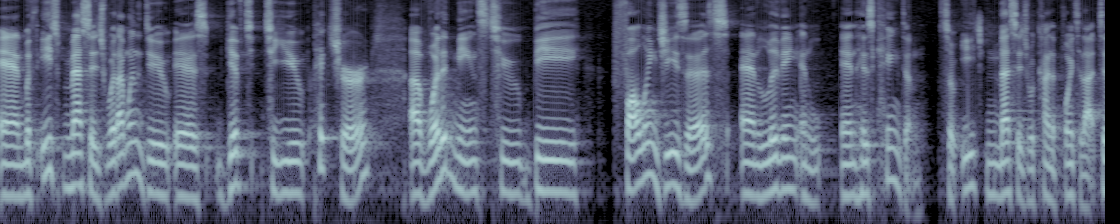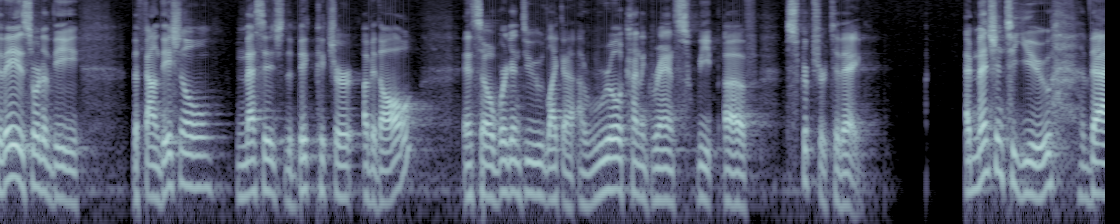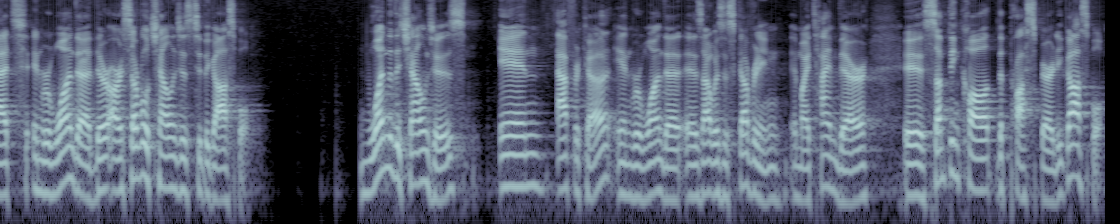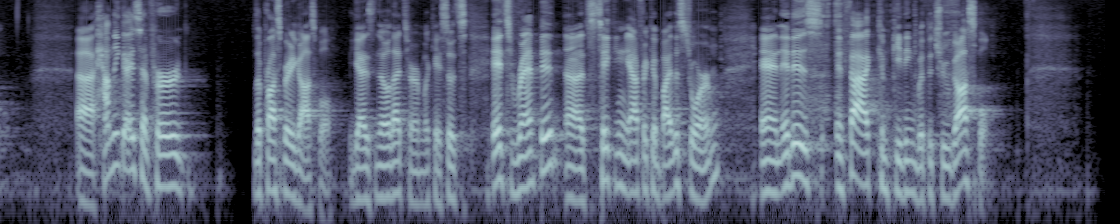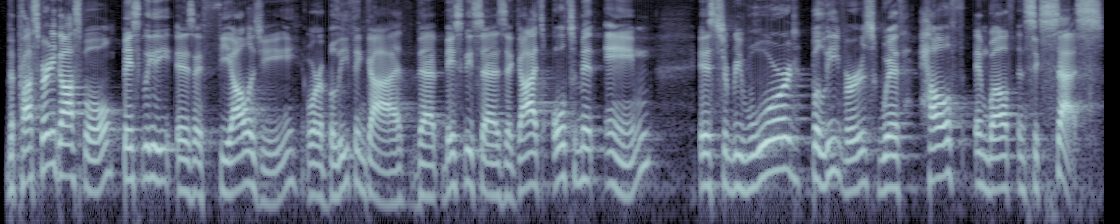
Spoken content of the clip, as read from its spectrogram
And with each message, what I want to do is give t- to you a picture of what it means to be following Jesus and living in, in his kingdom. So, each message would kind of point to that. Today is sort of the, the foundational message, the big picture of it all. And so we're going to do like a, a real kind of grand sweep of scripture today. I mentioned to you that in Rwanda, there are several challenges to the gospel. One of the challenges in Africa, in Rwanda, as I was discovering in my time there, is something called the prosperity gospel. Uh, how many guys have heard the prosperity gospel? You guys know that term. Okay, so it's, it's rampant, uh, it's taking Africa by the storm, and it is, in fact, competing with the true gospel. The prosperity gospel basically is a theology or a belief in God that basically says that God's ultimate aim is to reward believers with health and wealth and success.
